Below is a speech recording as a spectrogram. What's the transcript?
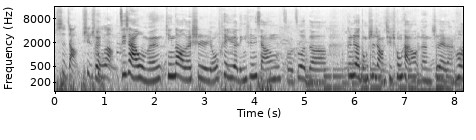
事长去冲浪，，接下来我们听到的是由配乐林声祥所做的《跟着董事长去冲海浪》嗯之类的，然后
